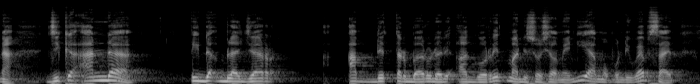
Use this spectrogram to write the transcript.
Nah jika anda tidak belajar update terbaru dari algoritma di sosial media maupun di website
